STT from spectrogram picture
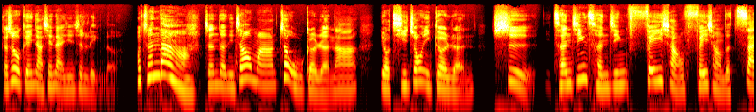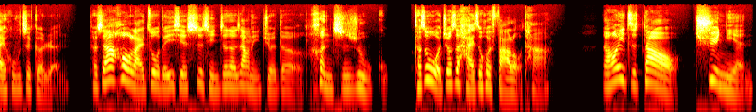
可是我跟你讲，现在已经是零了。哦，真的啊，真的，你知道吗？这五个人啊，有其中一个人是你曾经曾经非常非常的在乎这个人，可是他后来做的一些事情，真的让你觉得恨之入骨。可是我就是还是会 follow 他，然后一直到去年。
